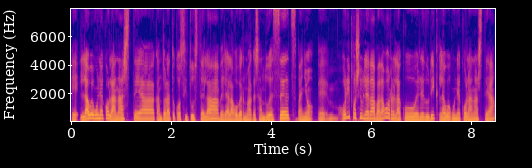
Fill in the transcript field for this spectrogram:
e, lau eguneko lanastea kantolatuko zituztela, bere ala gobernuak esan du ezetz, baina hori posible da, badago horrelako eredurik, lau eguneko lanastea,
